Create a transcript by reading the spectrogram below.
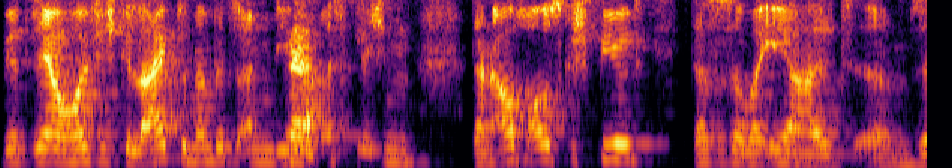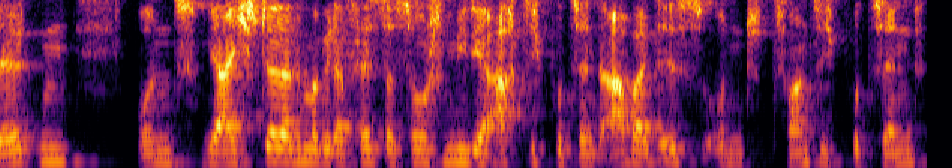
wird sehr häufig geliked und dann wird es an die ja. restlichen dann auch ausgespielt. Das ist aber eher halt ähm, selten. Und ja, ich stelle halt immer wieder fest, dass Social Media 80 Prozent Arbeit ist und 20 Prozent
